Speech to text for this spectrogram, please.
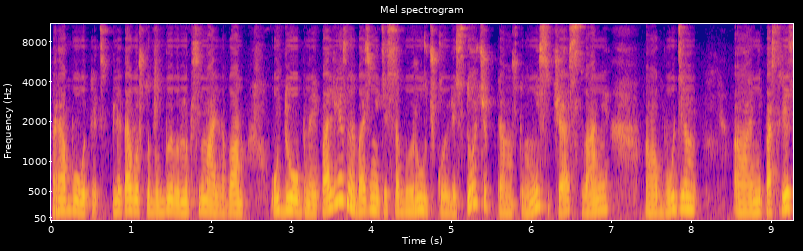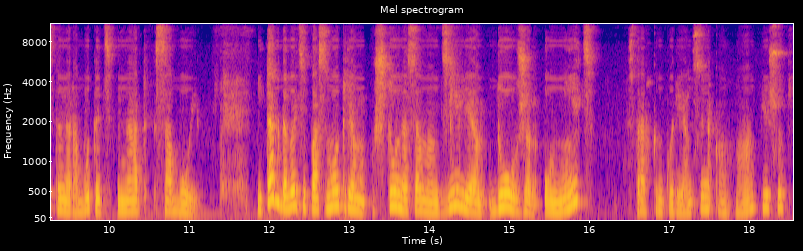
работать. Для того, чтобы было максимально вам удобно и полезно, возьмите с собой ручку и листочек, потому что мы сейчас с вами а, будем а, непосредственно работать над собой. Итак, давайте посмотрим, что на самом деле должен уметь страх конкуренции. Ага, пишут.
